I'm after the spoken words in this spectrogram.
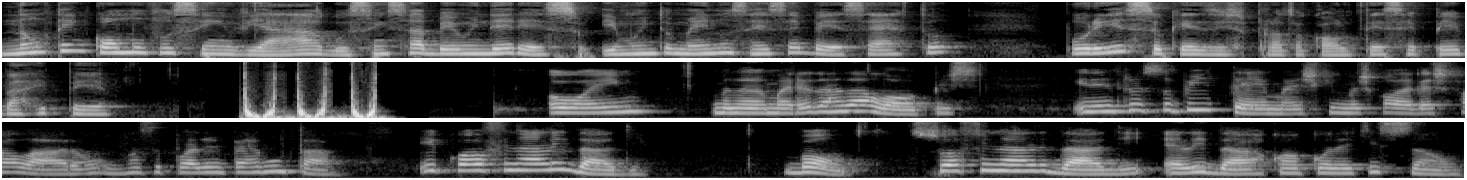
não tem como você enviar algo sem saber o endereço e muito menos receber, certo? Por isso que existe o protocolo TCP/IP. Oi, meu nome é Maria Darda Lopes e dentre os subtemas que meus colegas falaram, você pode me perguntar: e qual a finalidade? Bom, sua finalidade é lidar com a conexão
